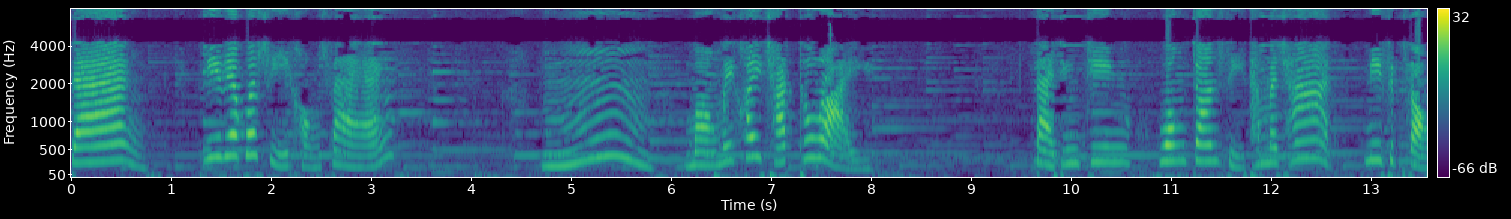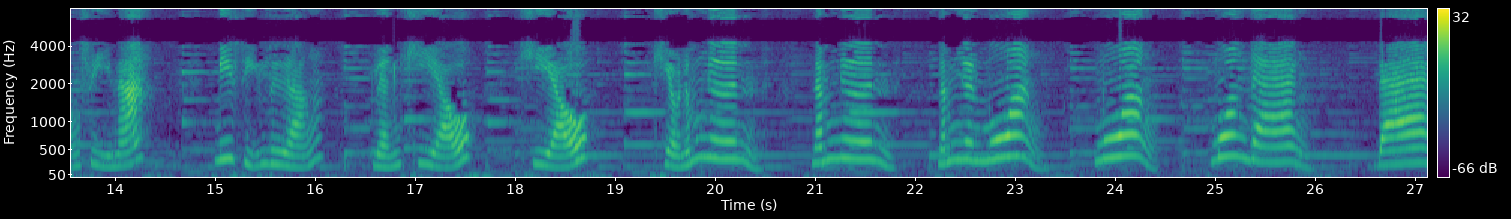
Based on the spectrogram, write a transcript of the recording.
แดง นี่เรียกว่าสีของแสง อืม มองไม่ค่อยชัดเท่าไหร่ แต่จริงๆ วงจรสีธรรมชาติมี12สีนะ มีสีเหลือง เหลืองเขียว เขียว เขียวน้ำเงิน น้ำเงิน น้ำเงินม่วง ม่วง ม่วงแดง แดง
